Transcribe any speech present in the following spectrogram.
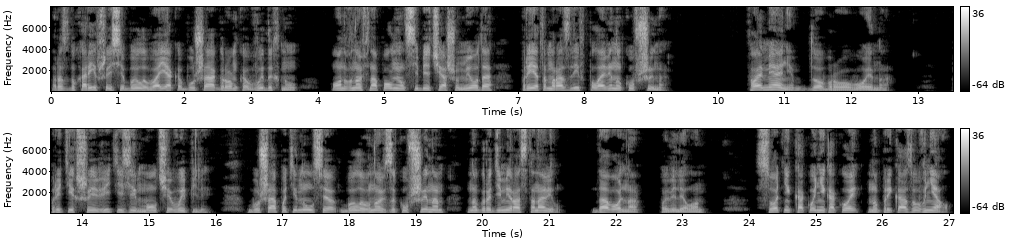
Раздухарившийся было вояка Буша громко выдохнул. Он вновь наполнил себе чашу меда, при этом разлив половину кувшина. Помянем доброго воина. Притихшие витязи молча выпили. Буша потянулся, было вновь за кувшином, но Градимир остановил. «Довольно», — повелел он. Сотник какой-никакой, но приказу внял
